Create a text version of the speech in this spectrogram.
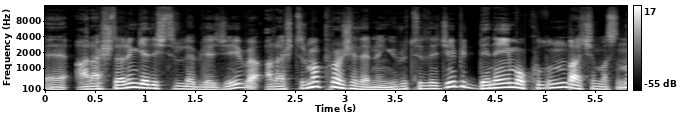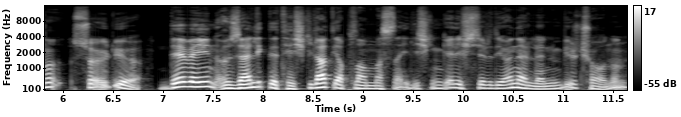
e, araçların geliştirilebileceği ve araştırma projelerinin yürütüleceği bir deneyim okulunun da açılmasını söylüyor. Devey'in özellikle teşkilat yapılanmasına ilişkin geliştirdiği önerilerinin birçoğunun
